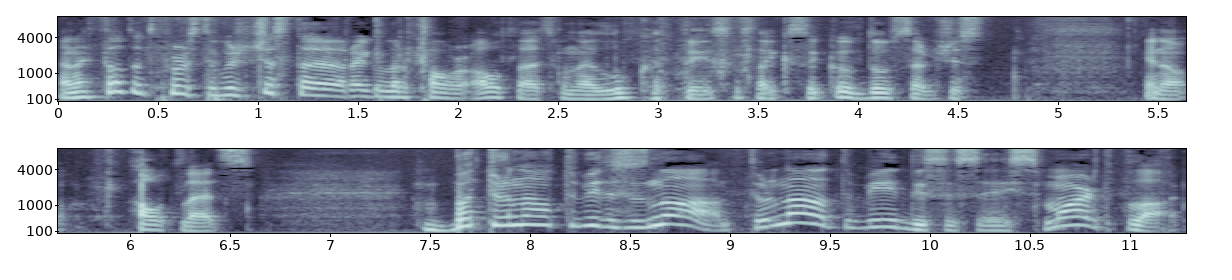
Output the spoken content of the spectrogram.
And I thought at first it was just a regular power outlets. When I look at this it's like, those are just you know outlets. But turn out to be this is not. Turn out to be this is a smart plug.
